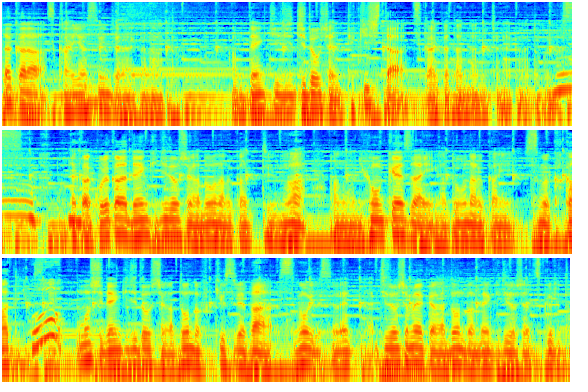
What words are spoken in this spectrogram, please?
だから使いやすいんじゃないかなと電気自動車に適した使い方になるんじゃないかなと思います。だからこれから電気自動車がどうなるかっていうのはあの日本経済がどうなるかにすごい関わってきますね。もし電気自動車がどんどん普及すればすごいですよね。自動車メーカーがどんどん電気自動車を作ると。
